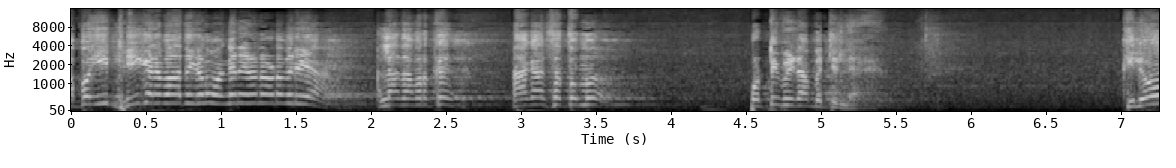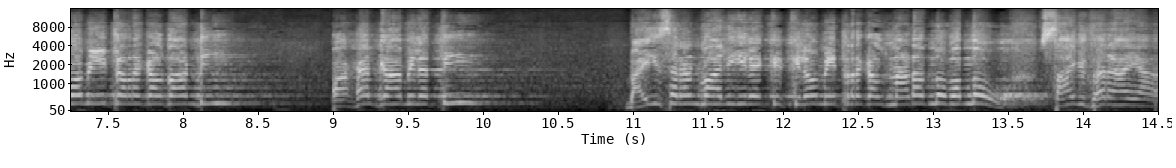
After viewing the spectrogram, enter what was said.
അപ്പൊ ഈ ഭീകരവാദികളും അങ്ങനെയാണ് അവിടെ വരിക. അല്ലാതെ അവർക്ക് ആകാശത്തൊന്ന് പൊട്ടി വീഴാൻ പറ്റില്ല. കിലോമീറ്ററുകൾ താണ്ടി പഹൽഗാമിലെത്തി. ബൈസരൺ വാലിയിലേക്ക് കിലോമീറ്ററുകൾ നടന്നു വന്നു. സായുധരായ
